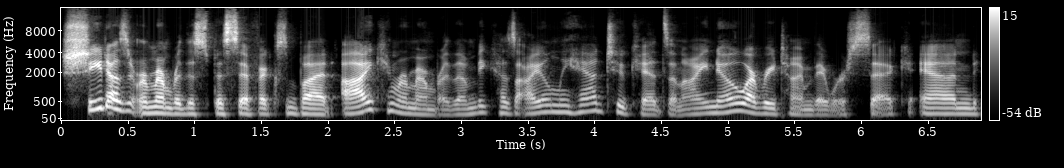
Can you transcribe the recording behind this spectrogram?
She doesn't remember the specifics, but I can remember them because I only had two kids and I know every time they were sick and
